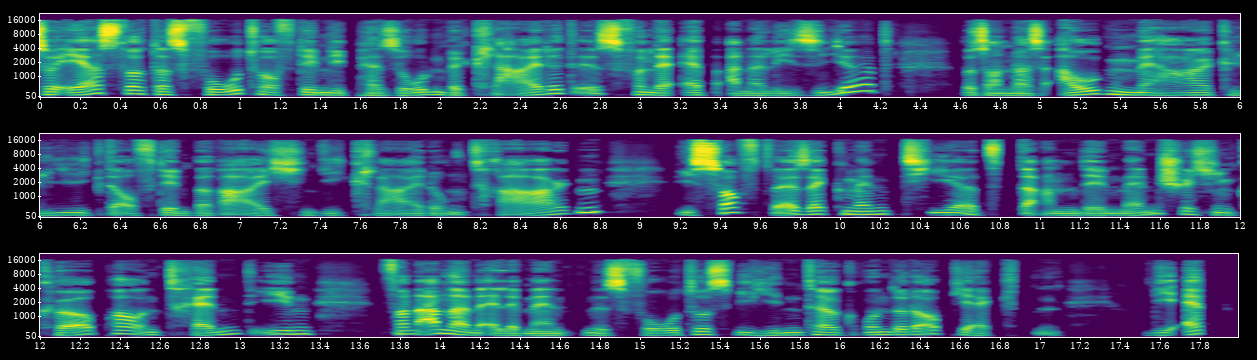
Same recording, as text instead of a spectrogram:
Zuerst wird das Foto, auf dem die Person bekleidet ist, von der App analysiert. Besonders Augenmerk liegt auf den Bereichen, die Kleidung tragen. Die Software segmentiert dann den menschlichen Körper und trennt ihn von anderen Elementen des Fotos wie Hintergrund oder Objekten. Die App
